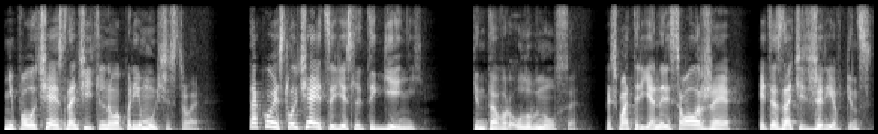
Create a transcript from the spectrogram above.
не получая значительного преимущества. Такое случается, если ты гений. Кентавр улыбнулся. Посмотри, я нарисовал Ж. Это значит Жеревкинс.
